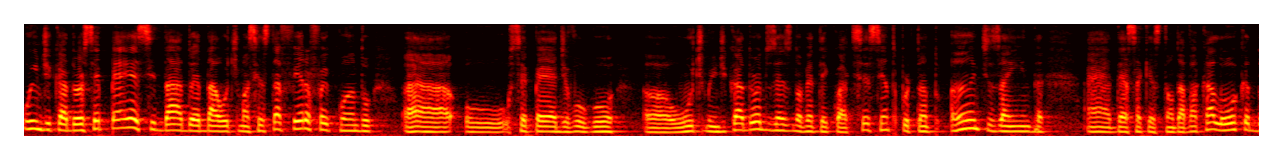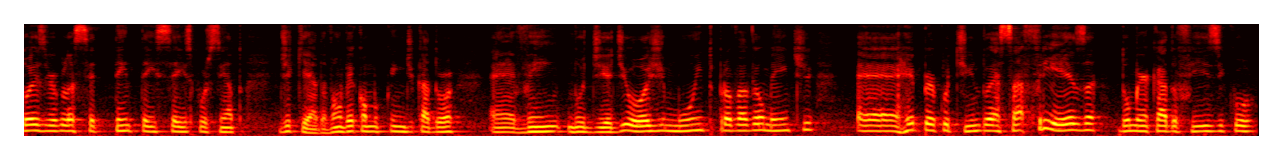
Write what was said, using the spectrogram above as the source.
O indicador CPEA, esse dado é da última sexta-feira, foi quando uh, o CPEA divulgou o último indicador, 294,60, portanto, antes ainda uh, dessa questão da vaca louca, 2,76% de queda. Vamos ver como o indicador eh, vem no dia de hoje, muito provavelmente é, repercutindo essa frieza do mercado físico,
